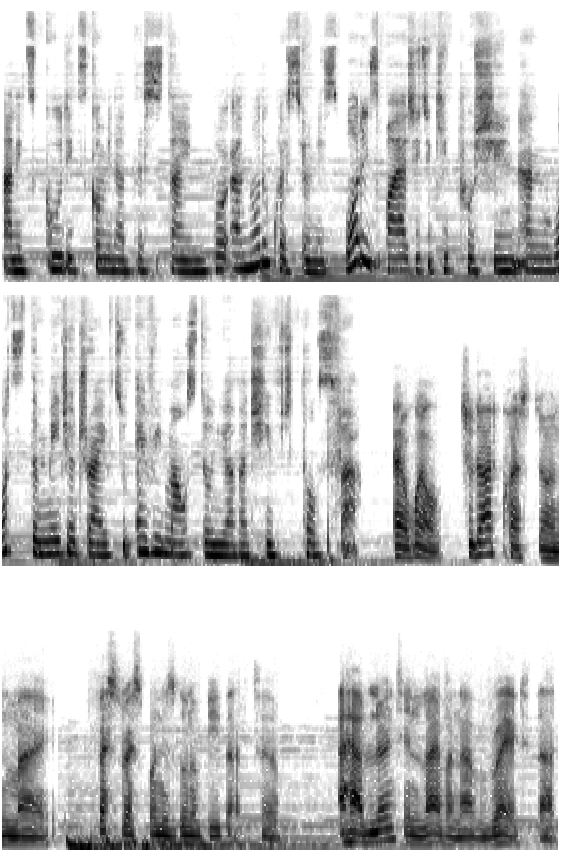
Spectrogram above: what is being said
And it's good it's coming at this time. But another question is what inspires you to keep pushing? And what's the major drive to every milestone you have achieved thus far? Uh, well, to that question, my first response is going to be that uh, I have learned in life and I've read that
